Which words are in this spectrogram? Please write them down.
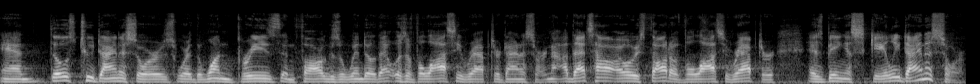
and those two dinosaurs, where the one breathes and fogs a window, that was a velociraptor dinosaur. Now, that's how I always thought of velociraptor as being a scaly dinosaur.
